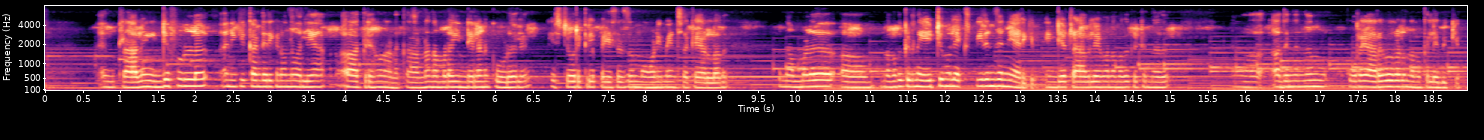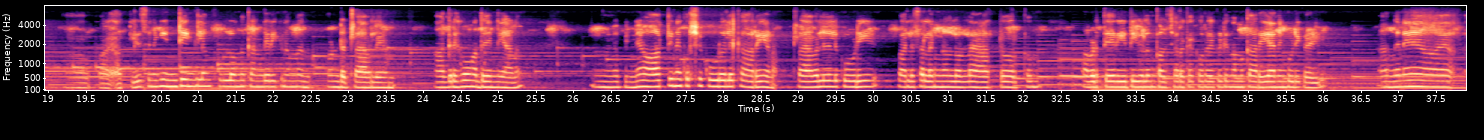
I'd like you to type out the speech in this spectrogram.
ട്രാവലിംഗ് ഇന്ത്യ ഫുള്ള് എനിക്ക് കണ്ടിരിക്കണമെന്ന് വലിയ ആഗ്രഹമാണ്. കാരണം നമ്മുടെ ഇന്ത്യയിലാണ് കൂടുതൽ ഹിസ്റ്റോറിക്കൽ പ്ലേസസും മോണിമെന്റ്സ് ഒക്കെ ഉള്ളത്. നമ്മൾ നമുക്ക് കിട്ടുന്ന ഏറ്റവും വലിയ എക്സ്പീരിയൻസ് തന്നെയായിരിക്കും ഇന്ത്യ ട്രാവൽ ചെയ്യുമ്പോൾ നമുക്ക് കിട്ടുന്നത്. അതിൽ നിന്നും കുറേ അറിവുകൾ നമുക്ക് ലഭിക്കും. അറ്റ്ലീസ്റ്റ് എനിക്ക് ഇന്ത്യയെങ്കിലും ഫുള്ളൊന്ന് കണ്ടിരിക്കണം ഉണ്ട് ട്രാവൽ ചെയ്യാൻ ആഗ്രഹവും അത് തന്നെയാണ്. പിന്നെ ആർട്ടിനെ കുറിച്ച് കൂടുതലൊക്കെ അറിയണം. ട്രാവലിൽ കൂടി പല സ്ഥലങ്ങളിലുള്ള ആർട്ട് വർക്കും അവിടുത്തെ രീതികളും കൾച്ചറൊക്കെ കുറേ കൂടി നമുക്ക് അറിയാനും കൂടി കഴിയും. അങ്ങനെ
